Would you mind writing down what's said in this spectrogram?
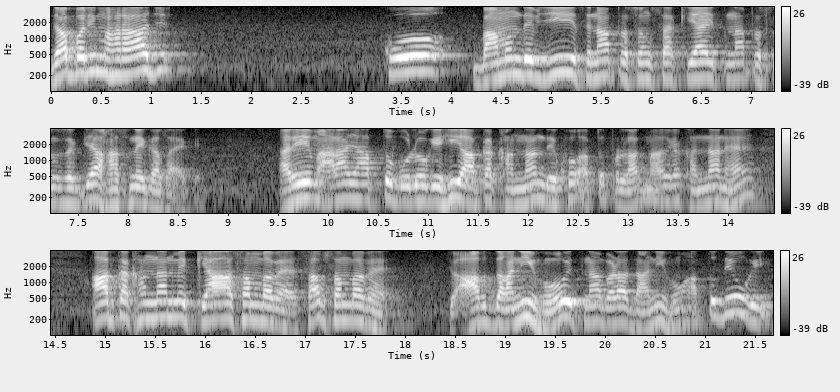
जब बली महाराज को बामन देव जी, इतना प्रशंसा किया, इतना प्रशंसा किया, हंसने का लायक है। अरे महाराज, आप तो बोलोगे ही, आपका खानदान देखो, आप तो प्रहलाद महाराज का खानदान है। आपका खानदान में क्या संभव है? सब संभव है। जो आप दानी हो, इतना बड़ा दानी हो, आप तो दोगे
